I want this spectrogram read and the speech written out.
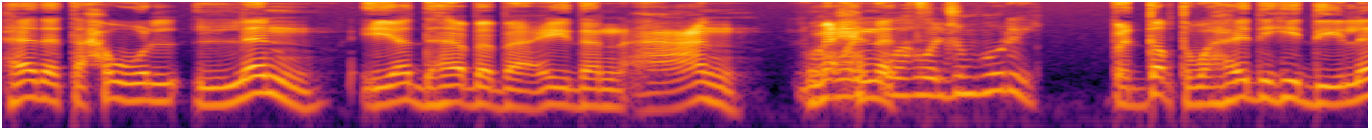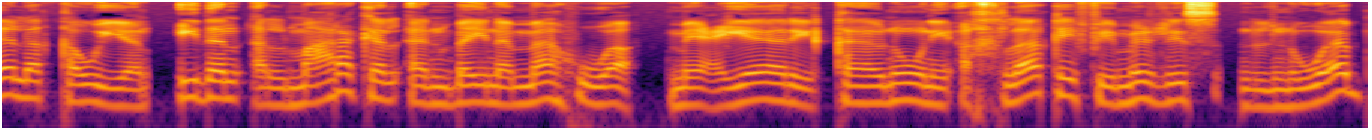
هذا تحول لن يذهب بعيدا عن محنة وهو الجمهوري. بالضبط وهذه دلالة قوية. إذا المعركة الآن بين ما هو معياري قانوني أخلاقي في مجلس النواب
